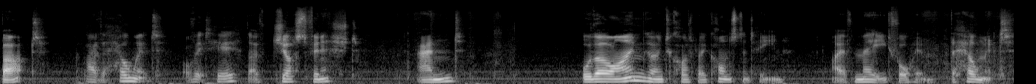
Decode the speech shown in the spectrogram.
But I have the helmet of it here that I've just finished, and although I'm going to cosplay Constantine, I have made for him the helmet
